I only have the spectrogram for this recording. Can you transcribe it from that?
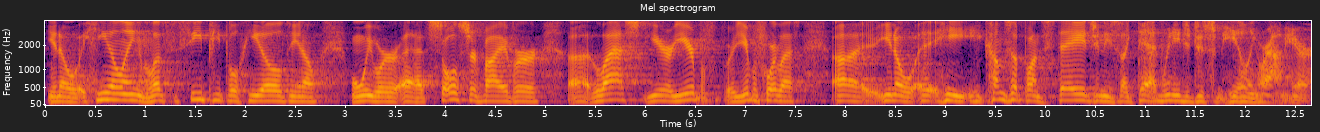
you know, healing and loves to see people healed. You know, when we were at Soul Survivor uh, last year, year before, year before last, you know, he, he comes up on stage and he's like, Dad, we need to do some healing around here.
